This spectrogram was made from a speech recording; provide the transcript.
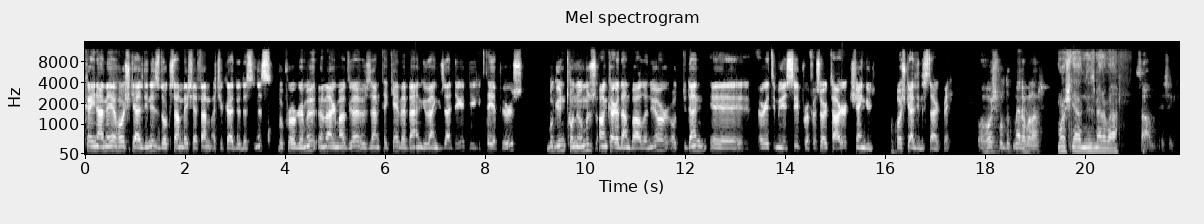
Vakainame'ye hoş geldiniz. 95 FM Açık Radyo'dasınız. Bu programı Ömer Madra, Özlem Teke ve ben Güven Güzeldere birlikte yapıyoruz. Bugün konuğumuz Ankara'dan bağlanıyor. ODTÜ'den e, öğretim üyesi Profesör Tarık Şengül. Hoş geldiniz Tarık Bey. Hoş bulduk, merhabalar. Hoş geldiniz, merhaba. Sağ olun, teşekkür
